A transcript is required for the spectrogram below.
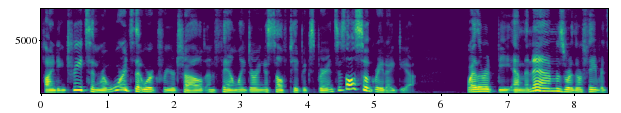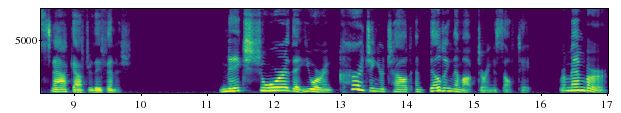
Finding treats and rewards that work for your child and family during a self-tape experience is also a great idea, whether it be M&Ms or their favorite snack after they finish. Make sure that you are encouraging your child and building them up during a self-tape. Remember,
